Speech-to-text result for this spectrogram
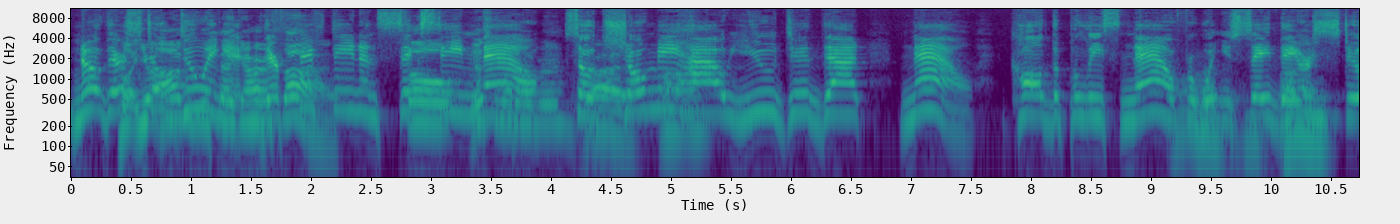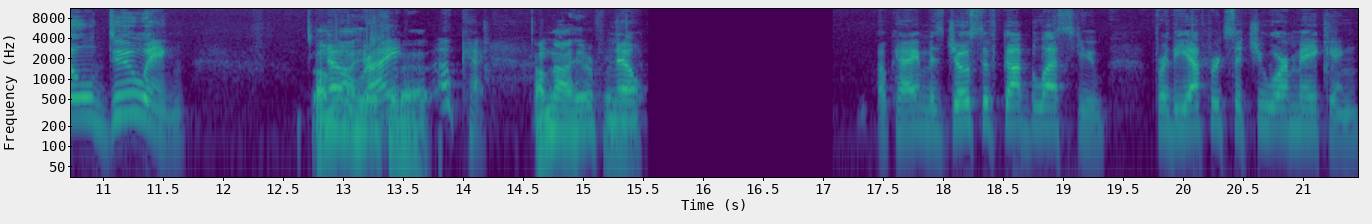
No, they're But still doing it. They're side. 15 and 16 it's now. So Right. show me Uh-huh. how you did that now. Called the police now for what you say they I are still doing. I'm no, not here right? for that. Okay. I'm not here for No. that. Okay, Ms. Joseph, God bless you for the efforts that you are making.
